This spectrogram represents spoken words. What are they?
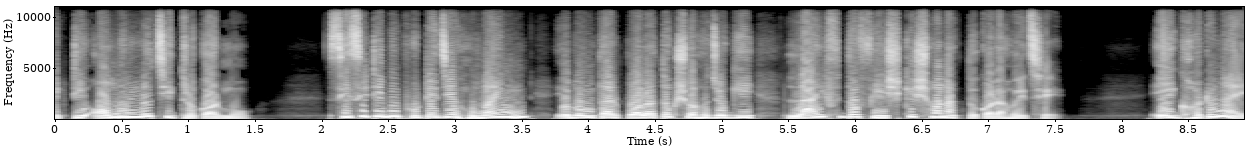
একটি অমূল্য চিত্রকর্ম। সিসিটিভি ফুটেজে হুমায়ুন এবং তার পলাতক সহযোগী লাইফ দ্য ফিশকে শনাক্ত করা হয়েছে। এই ঘটনায়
